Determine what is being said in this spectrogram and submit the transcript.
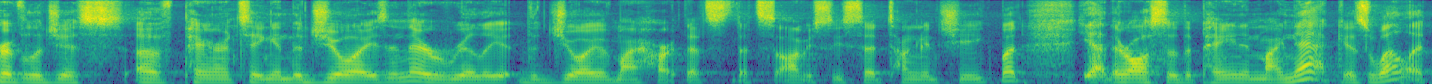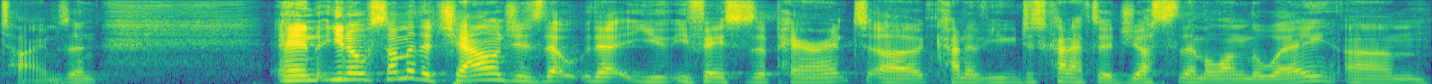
privileges of parenting and the joys, and they're really the joy of my heart. That's, that's obviously said tongue in cheek, but yeah, they're also the pain in my neck as well at times. And, and you know, some of the challenges that, that you, you face as a parent, uh, kind of, you just kind of have to adjust them along the way. Um,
